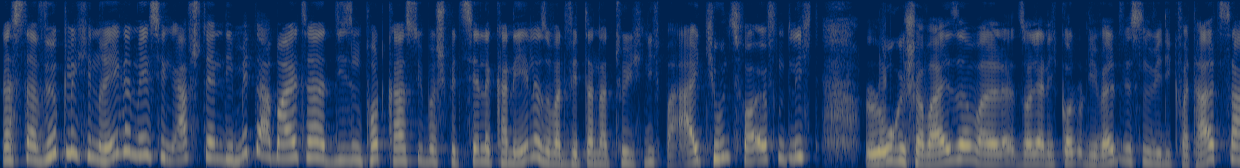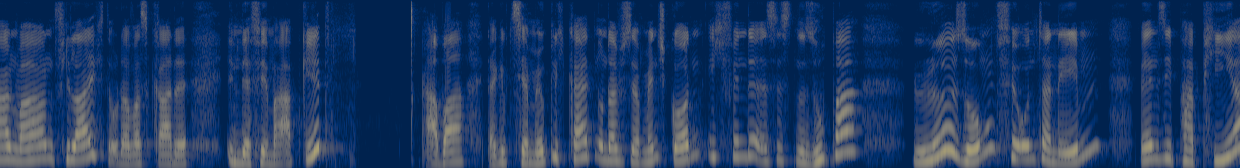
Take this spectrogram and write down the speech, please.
Dass da wirklich in regelmäßigen Abständen die Mitarbeiter diesen Podcast über spezielle Kanäle, soweit wird dann natürlich nicht bei iTunes veröffentlicht, logischerweise, weil soll ja nicht Gott und die Welt wissen, wie die Quartalszahlen waren vielleicht oder was gerade in der Firma abgeht. Aber da gibt's ja Möglichkeiten und da habe ich gesagt, Mensch, Gordon, ich finde, es ist eine super Lösung für Unternehmen, wenn sie Papier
